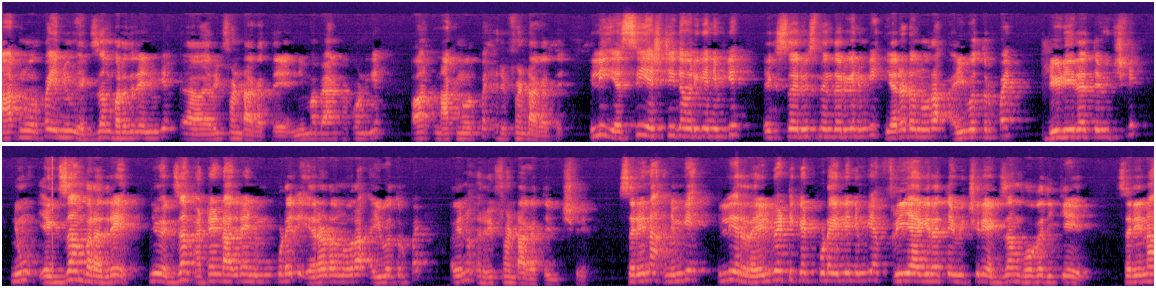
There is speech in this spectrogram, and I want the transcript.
ನಾಲ್ಕುನೂರು ರೂಪಾಯಿ ನೀವು ಎಕ್ಸಾಮ್ ಬರೆದ್ರೆ ನಿಮಗೆ ರಿಫಂಡ್ ಆಗುತ್ತೆ. ನಿಮ್ಮ ಬ್ಯಾಂಕ್ ಅಕೌಂಟ್ಗೆ ನಾಲ್ಕುನೂರು ರೂಪಾಯಿ ರಿಫಂಡ್ ಆಗುತ್ತೆ. ಇಲ್ಲಿ ಎಸ್ ಸಿ, ಎಸ್ ಟಿ ದವರಿಗೆ ನಿಮ್ಗೆ, ಎಕ್ಸ್ ಸರ್ವಿಸ್ ದವರಿಗೆ ನಿಮ್ಗೆ ಎರಡು ನೂರ ಐವತ್ತು ರೂಪಾಯಿ ಡಿ ಡಿ ಇರತ್ತೆ ವೀಕ್ಷಣೆ. ನೀವು ಎಕ್ಸಾಮ್ ಬರೆದ್ರೆ, ನೀವು ಎಕ್ಸಾಮ್ ಅಟೆಂಡ್ ಆದ್ರೆ ನಿಮ್ಗೆ ಕೂಡ ಇಲ್ಲಿ ಎರಡು ನೂರ ಐವತ್ತು ರೂಪಾಯಿ ಏನು ರಿಫಂಡ್ ಆಗತ್ತೆ ವೀಕ್ಷಕರಿ ಸರಿನಾ? ನಿಮ್ಗೆ ಇಲ್ಲಿ ರೈಲ್ವೆ ಟಿಕೆಟ್ ಕೂಡ ಇಲ್ಲಿ ನಿಮ್ಗೆ ಫ್ರೀ ಆಗಿರತ್ತೆ ವೀಕ್ಷಕರಿ ಎಕ್ಸಾಮ್ ಹೋಗೋದಿಕ್ಕೆ. ಸರಿನಾ?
